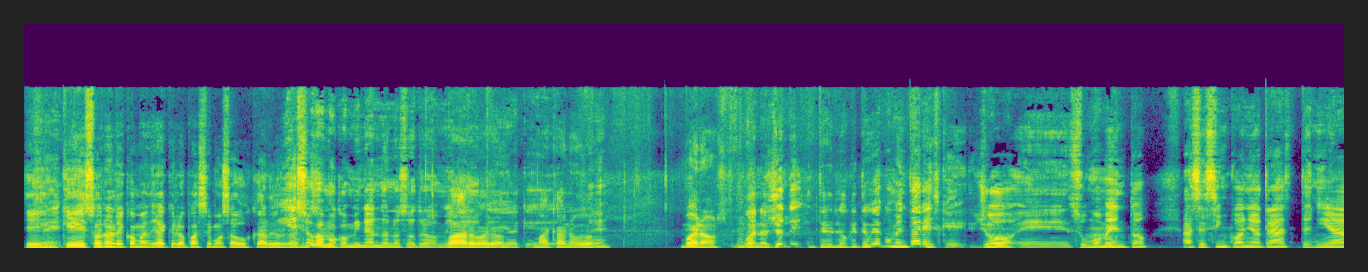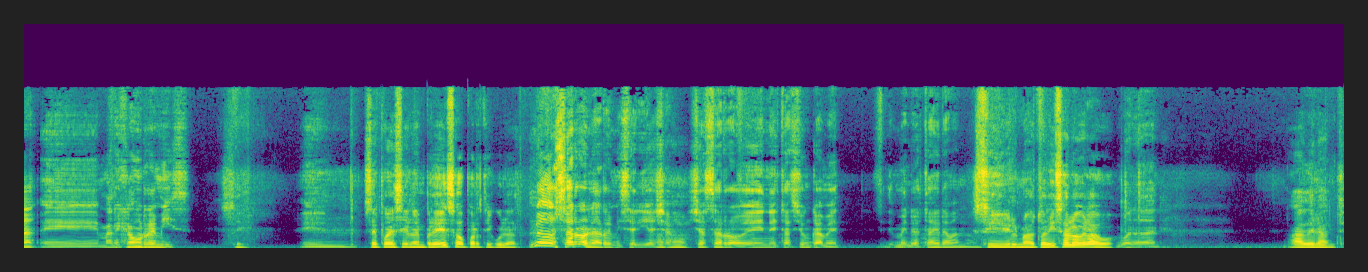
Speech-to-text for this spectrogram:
¿En Sí. qué zona le convendría que lo pasemos a buscar de Y eso vamos combinando nosotros. Bárbaro, que- macanudo. ¿eh? Bueno, Bueno, yo te- te- lo que te voy a comentar es que yo eh, en su momento, hace cinco años atrás, tenía eh, manejaba un remis. sí. En- ¿Se puede decir la empresa o particular? No, cerró la remisería ya. Ajá. Ya cerró eh, en Estación Camet. ¿Me lo estás grabando? Si me autoriza, lo grabo. Bueno, dale. Adelante.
